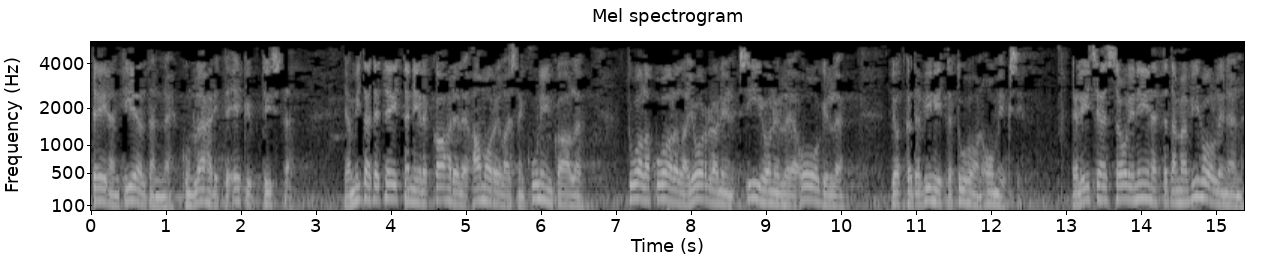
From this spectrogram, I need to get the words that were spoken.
teidän tieltänne, kun lähditte Egyptistä. Ja mitä te teitte niille kahdelle amorilaisten kuninkaalle, tuolla puolella Jordanin, Siihonille ja Oogille, jotka te vihitte tuhon omiksi. Eli itse asiassa oli niin, että tämä vihollinen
